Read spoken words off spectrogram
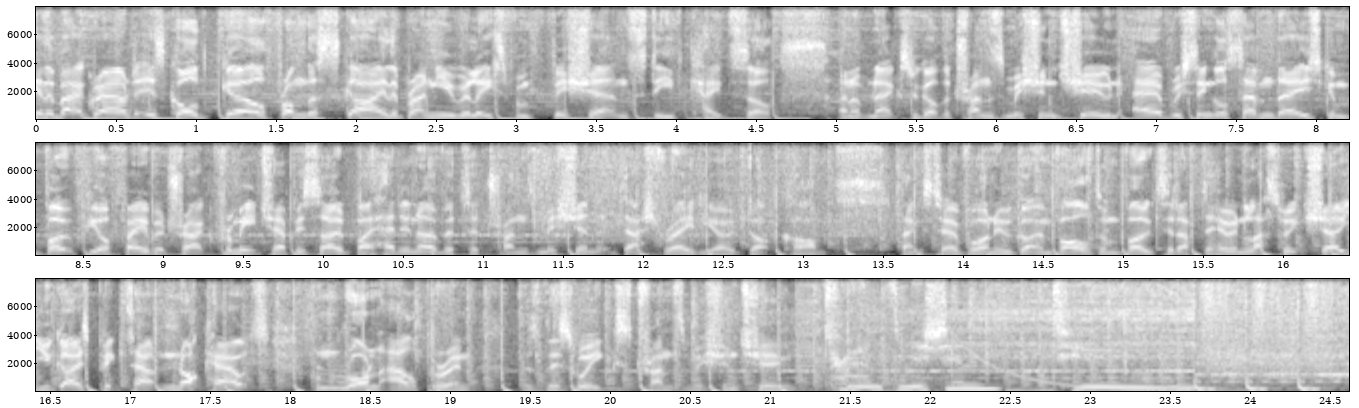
In the background is called Girl from the Sky, the brand new release from Fisher and Steve Kaetzel. And up next, we've got the transmission tune. Every single seven days, you can vote for your favourite track from each episode by heading over to transmission radio.com. Thanks to everyone who got involved and voted after hearing last week's show. You guys picked out Knockouts from Ron Alperin. as this week's transmission tune. Transmission tune.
